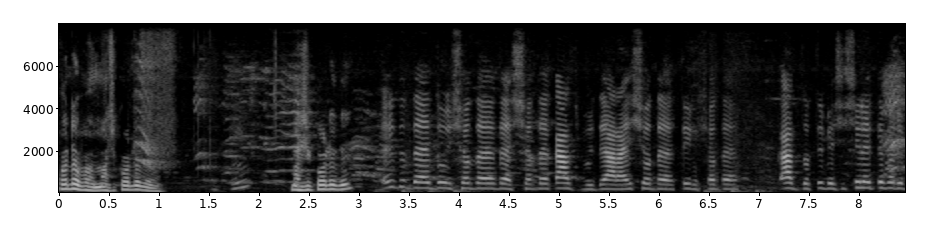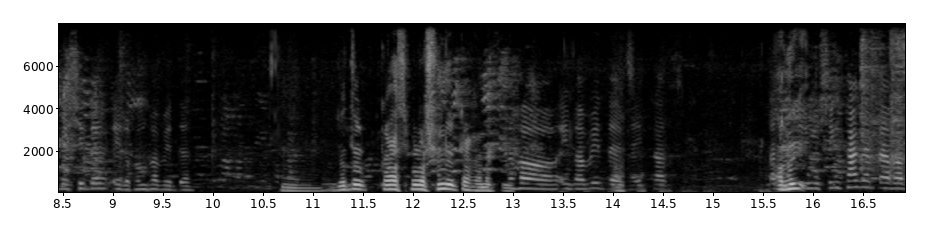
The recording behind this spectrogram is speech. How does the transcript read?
কটা পা মাসে কটা দেয়? মাসে কটা দেয়? এই তো দেয় দুইশো দেয় দেড়শো দেয় কাজ বুঝ আড়াইশো দেয় তিনশো দেয় কাজ যদি বেশি সেলাইতে পারি বেশি দেয় এরকম ভাবে দেয়। যত কাজ পড়াশুনে টাকা নাকি? হ্যাঁ এইভাবেই দেয় ভাই কাজ। আপনি- মেশিন থাকে তা আবার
